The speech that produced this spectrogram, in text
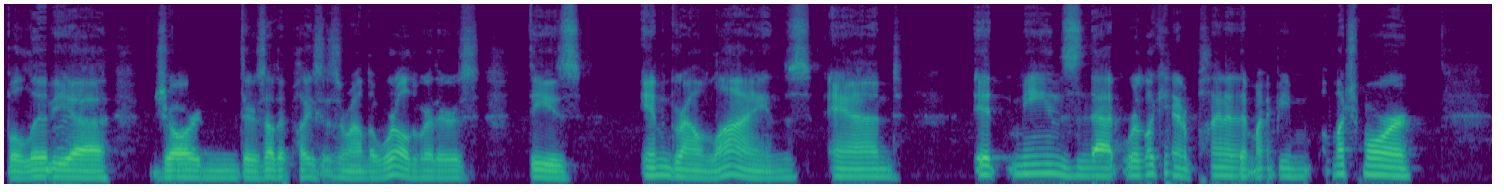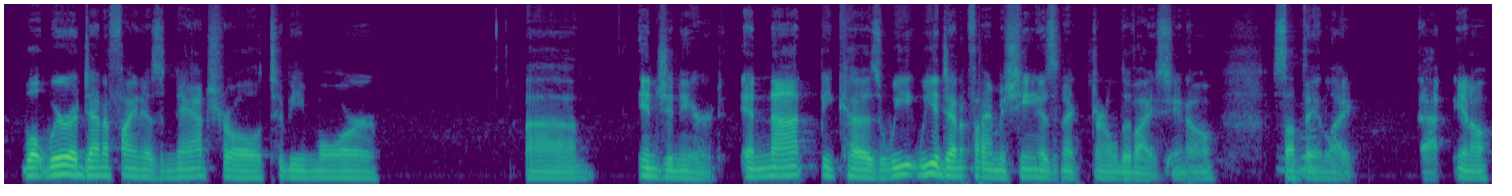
Bolivia, mm-hmm. Jordan, there's other places around the world where there's these in ground lines. And it means that we're looking at a planet that might be much more what we're identifying as natural to be more um, engineered and not because we we identify a machine as an external device you know something mm-hmm. like that you know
